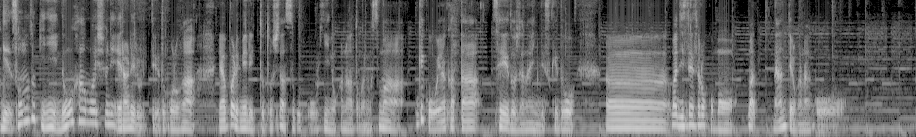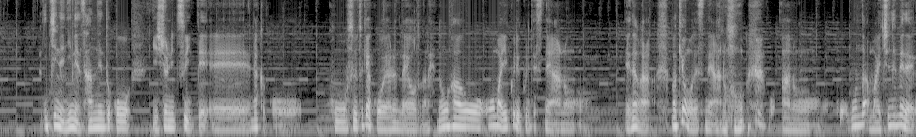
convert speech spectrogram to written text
で、その時にノウハウも一緒に得られるっていうところが、やっぱりメリットとしてはすごく大きいのかなと思います。まあ、結構親方制度じゃないんですけど、うーん、まあ実際その子も、まあ、なんていうのかな、こう、1年、2年、3年とこう、一緒について、えー、なんかこう、こうするときはこうやるんだよとかね、ノウハウを、まあ、ゆっくりゆっくりですね、あの、得ながら、まあ、今日もですね、あの、あの、こんな、まあ、1年目で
